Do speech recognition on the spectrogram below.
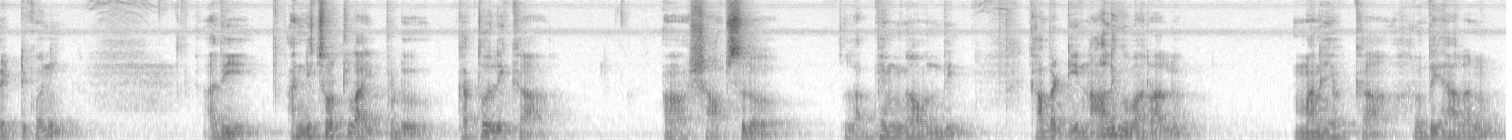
పెట్టుకొని అది అన్ని చోట్ల ఇప్పుడు కథోలిక షాప్స్లో లభ్యంగా ఉంది. కాబట్టి నాలుగు వారాలు మన యొక్క హృదయాలను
